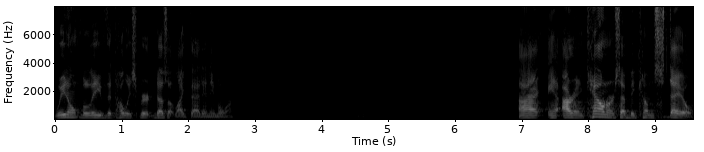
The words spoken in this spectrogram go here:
We don't believe that the Holy Spirit does it like that anymore. I, our encounters have become stale.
